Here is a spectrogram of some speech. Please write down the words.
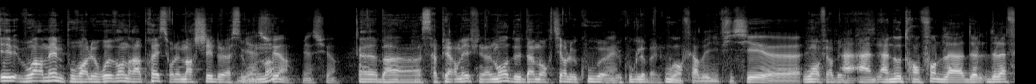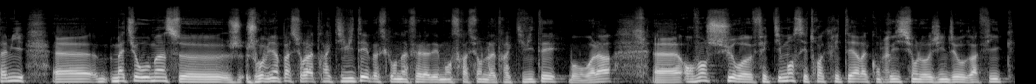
et voire même pouvoir le revendre après sur le marché de la seconde bien main. Sûr, bien sûr. Euh, ben, ça permet finalement d'amortir le coût, euh, le coût global. Ou en faire bénéficier, euh, Ou en faire bénéficier. Un, autre enfant de la, de, la famille. Mathieu Roumain, je ne reviens pas sur l'attractivité parce qu'on a fait la démonstration de l'attractivité. Bon, voilà. en revanche, sur effectivement ces trois critères, la composition, l'origine géographique,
